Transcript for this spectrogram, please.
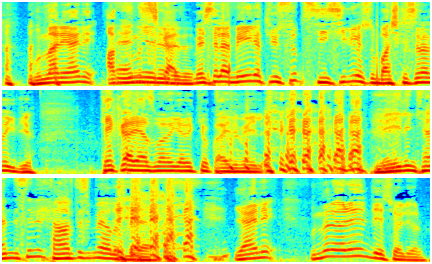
Bunlar yani aklını En yenileri. Mesela mail atıyorsun, CC'liyorsun. Başkasına da gidiyor. Tekrar yazmana gerek yok aynı mail. Mailin kendisini tartışmayalım bile. yani bunları öğrenin diye söylüyorum.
